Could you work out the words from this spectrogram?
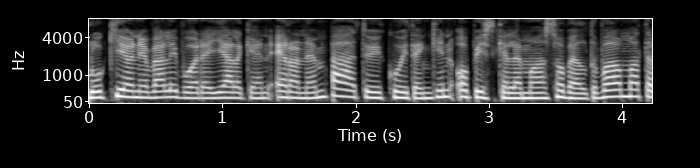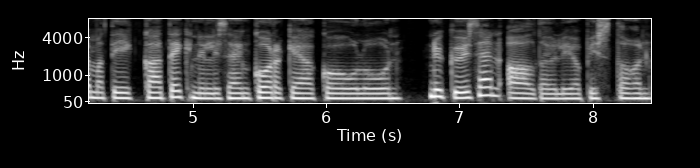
Lukion ja välivuoden jälkeen Eronen päätyi kuitenkin opiskelemaan soveltuvaa matematiikkaa teknilliseen korkeakouluun, nykyiseen Aalto-yliopistoon.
